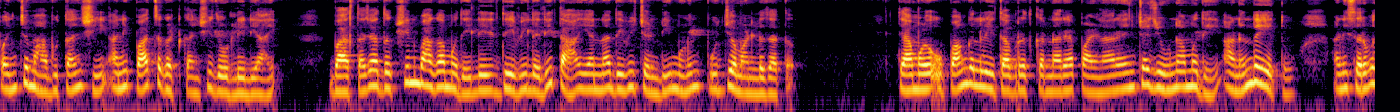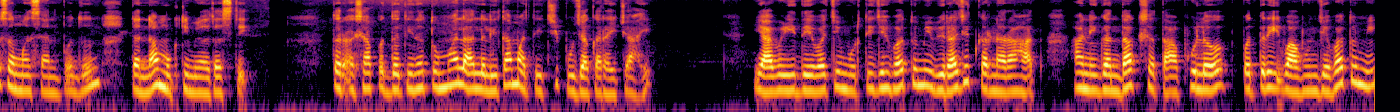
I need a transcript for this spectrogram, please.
पंचमहाभूतांशी आणि पाच घटकांशी जोडलेली आहे. भारताच्या दक्षिण भागामध्ये ले देवी ललिता यांना देवी चंडी म्हणून पूज्य मानलं जातं. त्यामुळं उपांग ललिता व्रत करणाऱ्या पाळणाऱ्यांच्या जीवनामध्ये आनंद येतो आणि सर्व समस्यांपासून त्यांना मुक्ती मिळत असते. तर अशा पद्धतीनं तुम्हाला ललिता मातेची पूजा करायची आहे. यावेळी देवाची मूर्ती जेव्हा तुम्ही विराजित करणार आहात आणि गंधाक्षता फुलं पत्री वाहून जेव्हा तुम्ही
